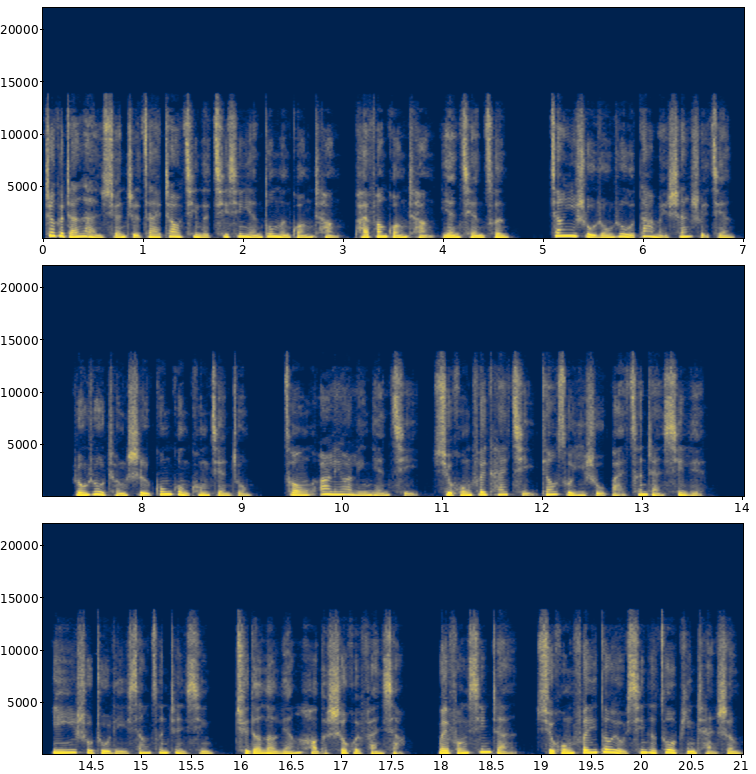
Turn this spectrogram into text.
这个展览选址在肇庆的七星岩东门广场、牌坊广场岩前村，将艺术融入大美山水间，融入城市公共空间中。从二零二零年起，许鸿飞开启雕塑艺术百村展系列，以艺术助力乡村振兴，取得了良好的社会反响。每逢新展，许鸿飞都有新的作品产生，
